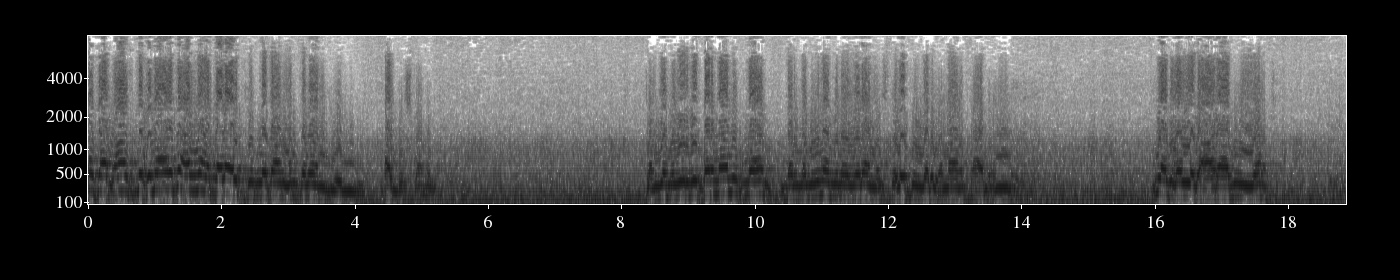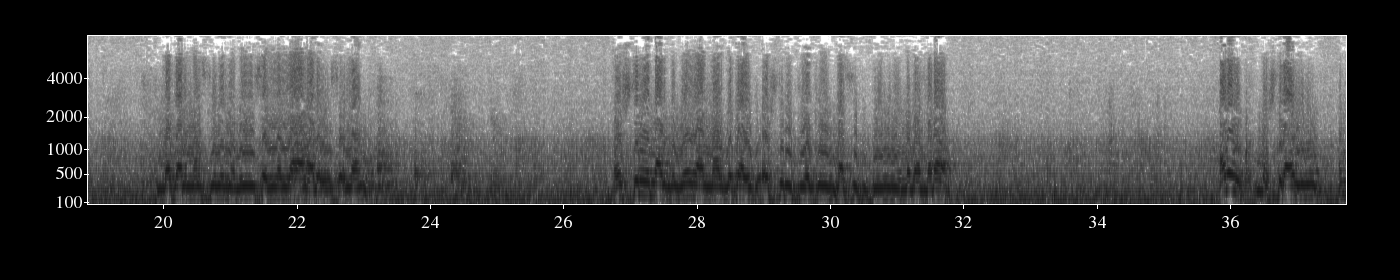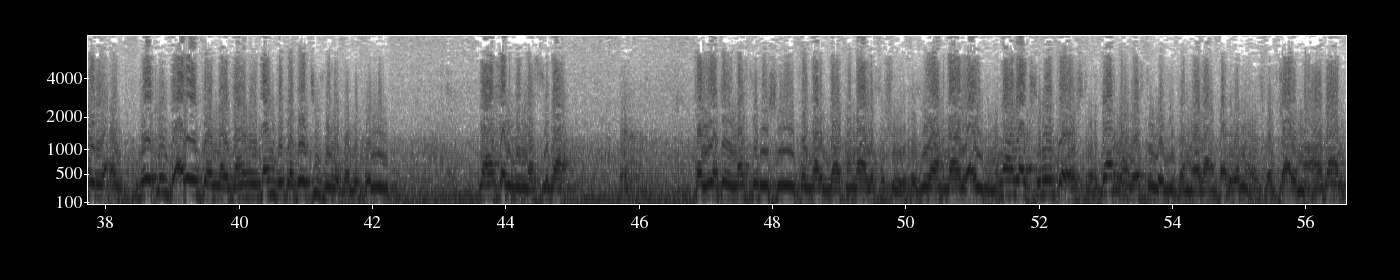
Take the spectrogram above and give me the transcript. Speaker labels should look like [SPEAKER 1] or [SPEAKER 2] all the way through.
[SPEAKER 1] رحمت خاص بخدا ہے کہ اللہ تعالی خدمتان ہم تمام دیئے ادش کامل چنجے بزرگ برمانی کمان در مدینہ منورہ مستلطین در زمان تابعین یدغید آرابیت بدر مسجد النبي صلى الله عليه وسلم اشتری مرد دین اور مرد کا ایک اشتری جیتی مسجد دینی مگر برا. ارے مشتری میری لیکن کہ ارے کو میدانی بند کو دو چیزیں نہ داخل بھی مسجدہ. تحیت المسجد شروع کو مرد کمال خشوع خضوع احلال عید ما یک شروع کو اشتر در یا وستو یزید مولا قدرن اشتر چار معاذات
